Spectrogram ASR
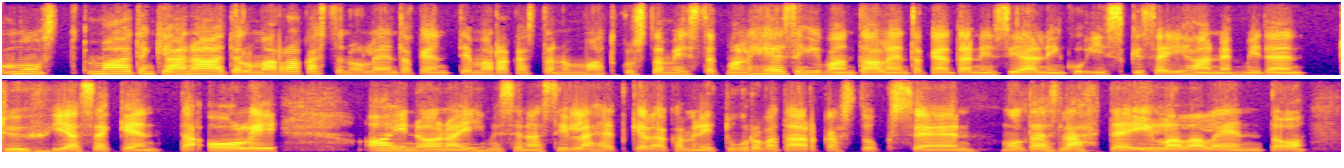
must, mä oon jotenkin aina ajatellut, mä oon rakastanut lentokenttiä, mä oon rakastanut matkustamista. Kun mä olin Helsinki-Vantaan lentokenttä, niin siellä niin kuin iski se ihanne, miten tyhjä se kenttä oli. Ainoana ihmisenä sillä hetkellä, joka meni turvatarkastukseen. Multa taisi lähteä illalla lento äh,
